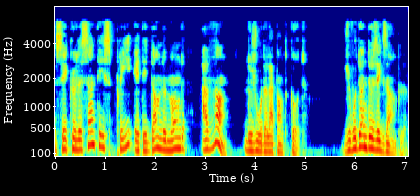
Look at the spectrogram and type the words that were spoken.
c'est que le Saint-Esprit était dans le monde avant le jour de la Pentecôte. Je vous donne deux exemples.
